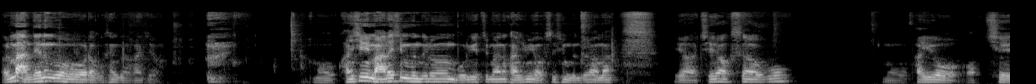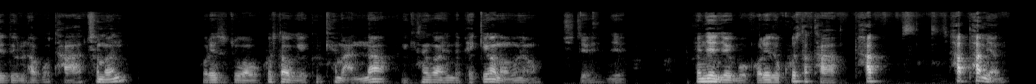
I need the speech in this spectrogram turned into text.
얼마 안 되는 거라고 생각하죠. 뭐 관심이 많으신 분들은 모르겠지만 관심이 없으신 분들은 아마 야 제약사하고 뭐 바이오 업체들하고 다 합치면 거래소 쪽하고 코스닥에 그렇게 많나 이렇게 생각하는데 100개가 넘어요. 실제 이제 현재 이제 뭐 거래소 코스닥 다 합, 합하면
